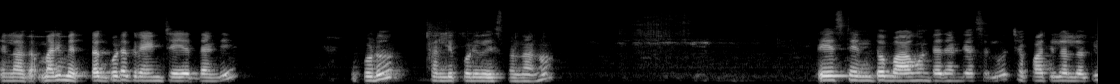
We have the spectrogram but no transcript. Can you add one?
ఇలాగా మరి మెత్తగా కూడా గ్రైండ్ చేయొద్దండి. ఇప్పుడు పల్లి పొడి వేస్తున్నాను. టేస్ట్ ఎంతో బాగుంటుందండి అసలు. చపాతీలలోకి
